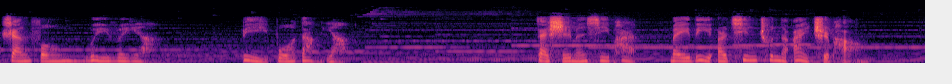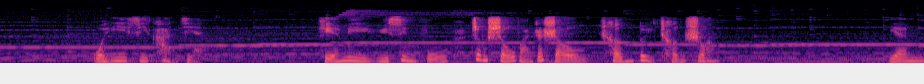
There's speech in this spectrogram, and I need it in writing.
山风微微呀，碧波荡漾。在石门溪畔，美丽而青春的爱池旁，我依稀看见。甜蜜与幸福正手挽着手，成对成双，沿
